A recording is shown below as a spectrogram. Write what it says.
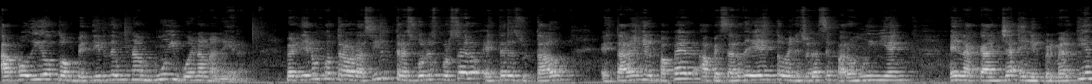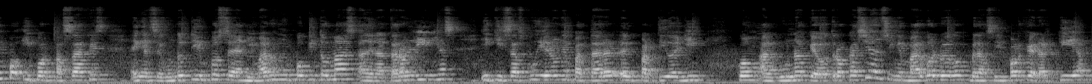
ha podido competir de una muy buena manera. Perdieron contra Brasil tres goles por cero. Este resultado estaba en el papel. A pesar de esto, Venezuela se paró muy bien en la cancha en el primer tiempo y por pasajes en el segundo tiempo se animaron un poquito más, adelantaron líneas y quizás pudieron empatar el partido allí con alguna que otra ocasión. Sin embargo, luego Brasil por jerarquía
